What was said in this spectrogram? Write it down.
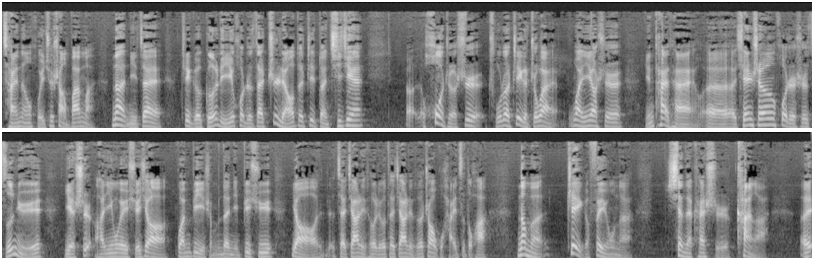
才能回去上班嘛？那你在这个隔离或者在治疗的这段期间，呃，或者是除了这个之外，万一要是您太太、呃先生或者是子女。也是啊，因为学校关闭什么的，你必须要在家里头留在家里头照顾孩子的话，那么这个费用呢，现在开始看啊，哎，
